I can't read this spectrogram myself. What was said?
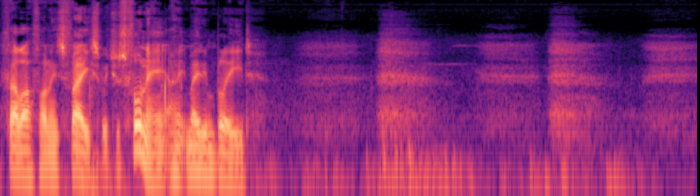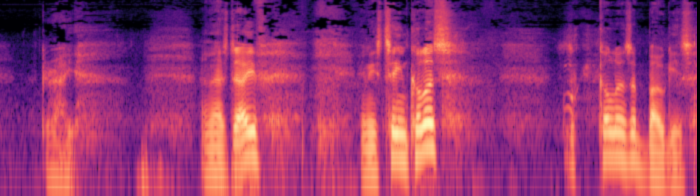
fell off on his face, which was funny, and it made him bleed. Great. And there's Dave in his team colours. The colours of bogies.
